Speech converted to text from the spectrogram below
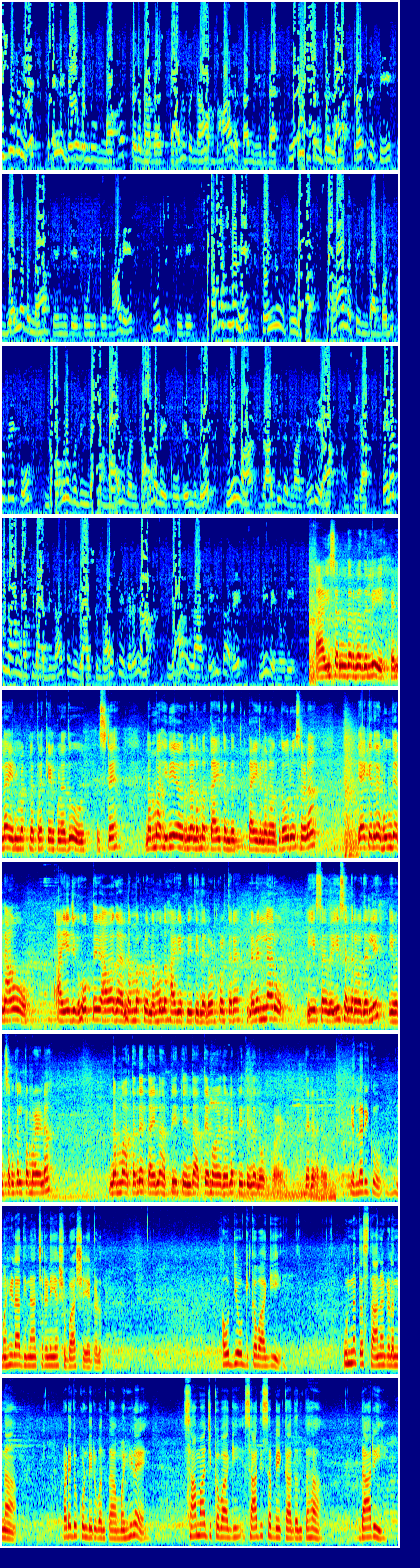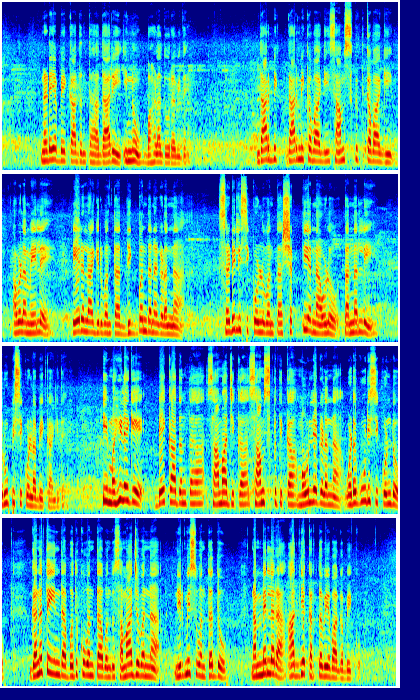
ವಿಶ್ವದಲ್ಲೇ ಹೆಣ್ಣಿಗೆ ಒಂದು ಮಹತ್ತರವಾದ ಸ್ಥಾನವನ್ನ ಭಾರತ ನೀಡಿದೆ. ನೆಲ ಜಲ ಪ್ರಕೃತಿ ಎಲ್ಲವನ್ನ ಹೆಣ್ಣಿಗೆ ಹೋಲಿಕೆ ಮಾಡಿ ಪೂಜಿಸ್ತೀವಿ. ಸಮಾಜದಲ್ಲಿ ಹೆಣ್ಣು ಕೂಡ ಸಮಾನತೆಯಿಂದ ಬದುಕಬೇಕು, ಗೌರವದಿಂದ ಬಾಳುವಂತಾಗಬೇಕು ಎಂಬುದೇ ನಿಮ್ಮ ರಾಜಧರ್ಮ ಟಿವಿಯ ಆಶಯ. ಇವತ್ತಿನ ಮಹಿಳಾ ದಿನಾಚರಣೆಯ ಶುಭಾಶಯಗಳನ್ನ ಯಾರೆಲ್ಲ ಹೇಳಿದ್ದಾರೆ, ನೀವೇ ನೋಡಿ. ಈ ಸಂದರ್ಭದಲ್ಲಿ ಎಲ್ಲ ಹೆಣ್ಮಕ್ಳ ಹತ್ರ ಕೇಳ್ಕೊಳ್ಳೋದು ಇಷ್ಟೇ. ನಮ್ಮ ಹಿರಿಯವ್ರನ್ನ, ನಮ್ಮ ತಾಯಿ ತಂದೆ ತಾಯಿಗಳನ್ನ ಗೌರವಿಸೋಣ. ಯಾಕೆಂದರೆ ಮುಂದೆ ನಾವು ಆ ಏಜಿಗೆ ಹೋಗ್ತೇವೆ, ಆವಾಗ ನಮ್ಮ ಮಕ್ಕಳು ನಮ್ಮನ್ನು ಹಾಗೆ ಪ್ರೀತಿಯಿಂದ ನೋಡ್ಕೊಳ್ತಾರೆ. ನಾವೆಲ್ಲರೂ ಈ ಸ, ಈ ಸಂದರ್ಭದಲ್ಲಿ ಈ ಒಂದು ಸಂಕಲ್ಪ ಮಾಡೋಣ. ನಮ್ಮ ತಂದೆ ತಾಯಿನ ಪ್ರೀತಿಯಿಂದ, ಅತ್ತೆ ಮಾವಿದ್ರನ್ನ ಪ್ರೀತಿಯಿಂದ ನೋಡ್ಕೊಳ್ಳೋಣ. ಧನ್ಯವಾದಗಳು. ಎಲ್ಲರಿಗೂ ಮಹಿಳಾ ದಿನಾಚರಣೆಯ ಶುಭಾಶಯಗಳು. ಔದ್ಯೋಗಿಕವಾಗಿ ಉನ್ನತ ಸ್ಥಾನಗಳನ್ನು ಪಡೆದುಕೊಂಡಿರುವಂಥ ಮಹಿಳೆ ಸಾಮಾಜಿಕವಾಗಿ ಸಾಧಿಸಬೇಕಾದಂತಹ ದಾರಿ, ನಡೆಯಬೇಕಾದಂತಹ ದಾರಿ ಇನ್ನೂ ಬಹಳ ದೂರವಿದೆ. ಧಾರ್ಮಿಕ್, ಧಾರ್ಮಿಕವಾಗಿ, ಸಾಂಸ್ಕೃತಿಕವಾಗಿ ಅವಳ ಮೇಲೆ ಏರಲಾಗಿರುವಂಥ ದಿಗ್ಬಂಧನಗಳನ್ನು ಸಡಿಲಿಸಿಕೊಳ್ಳುವಂಥ ಶಕ್ತಿಯನ್ನು ಅವಳು ತನ್ನಲ್ಲಿ ರೂಪಿಸಿಕೊಳ್ಳಬೇಕಾಗಿದೆ. ಈ ಮಹಿಳೆಗೆ ಬೇಕಾದಂತಹ ಸಾಮಾಜಿಕ, ಸಾಂಸ್ಕೃತಿಕ ಮೌಲ್ಯಗಳನ್ನು ಒಡಗೂಡಿಸಿಕೊಂಡು ಘನತೆಯಿಂದ ಬದುಕುವಂಥ ಒಂದು ಸಮಾಜವನ್ನು ನಿರ್ಮಿಸುವಂಥದ್ದು ನಮ್ಮೆಲ್ಲರ ಆದ್ಯ ಕರ್ತವ್ಯವಾಗಬೇಕು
